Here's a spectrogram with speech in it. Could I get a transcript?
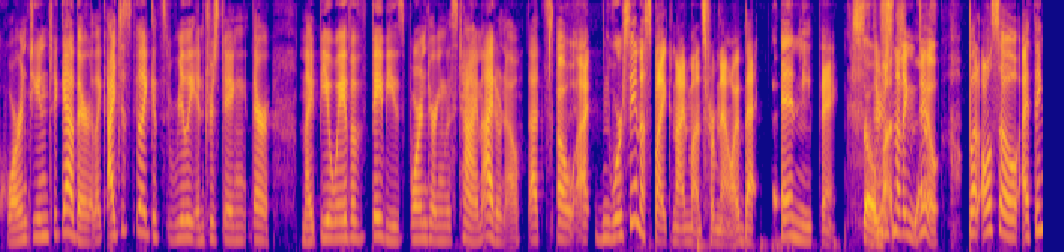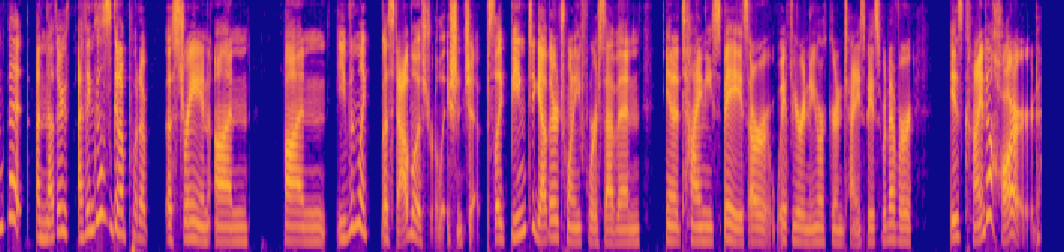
quarantine together? Like, I just feel like it's really interesting. There, might be a wave of babies born during this time. I don't know. That's Oh, I, we're seeing a spike nine months from now. I bet anything. so There's much, just nothing to yes. do. But also, I think that another. I think this is going to put a, a strain on on even like established relationships, like being together twenty four seven in a tiny space, or if you're in New York, you're in a tiny space, whatever, is kind of hard.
